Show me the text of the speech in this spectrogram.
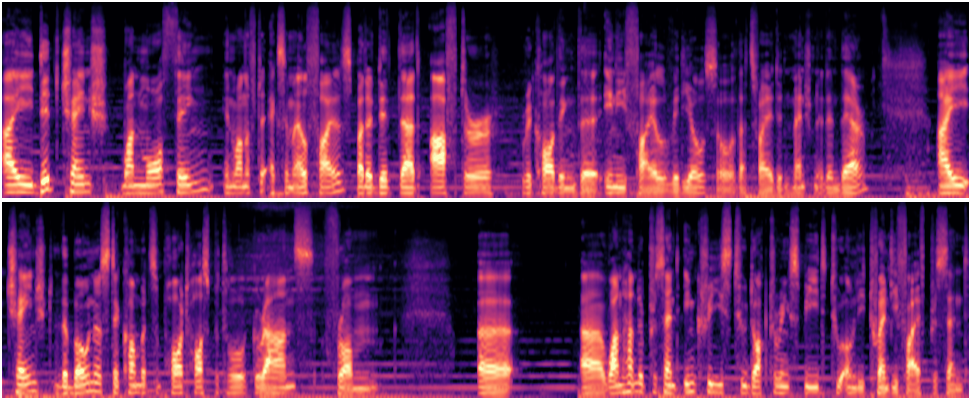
I did change one more thing in one of the XML files, but I did that after recording the ini file video, so that's why I didn't mention it in there. I changed the bonus the Combat Support Hospital grants from uh, 100% increase to doctoring speed to only 25%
